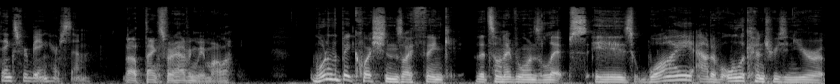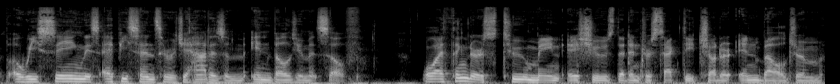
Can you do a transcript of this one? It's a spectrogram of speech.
Thanks for being here, Sim. Uh, thanks for having me, Marla. One of the big questions I think that's on everyone's lips is why, out of all the countries in Europe, are we seeing this epicenter of jihadism in Belgium itself? Well, I think there's two main issues that intersect each other in Belgium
